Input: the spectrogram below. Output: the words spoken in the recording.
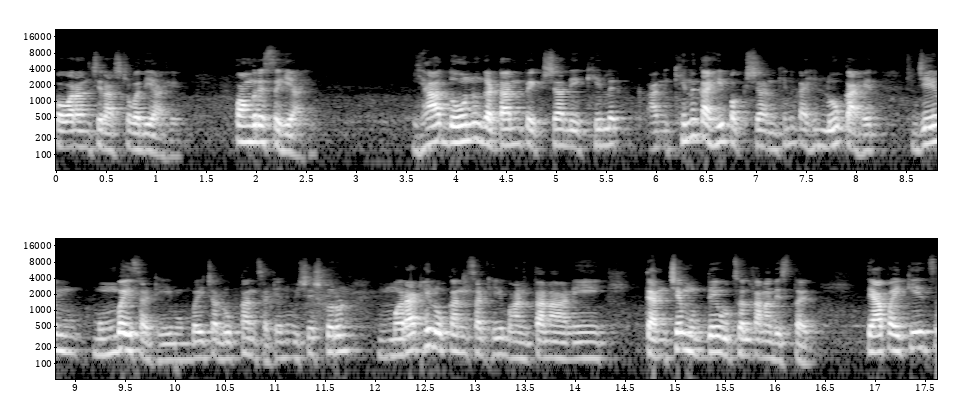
पवारांची राष्ट्रवादी आहे. काँग्रेसही आहे. ह्या दोन गटांपेक्षा देखील आणखीन काही पक्ष आणखीन काही लोक आहेत जे मुंबईसाठी मुंबईच्या लोकांसाठी आणि विशेष करून मराठी लोकांसाठी भांडताना आणि त्यांचे मुद्दे उचलताना दिसत आहेत त्यापैकीच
